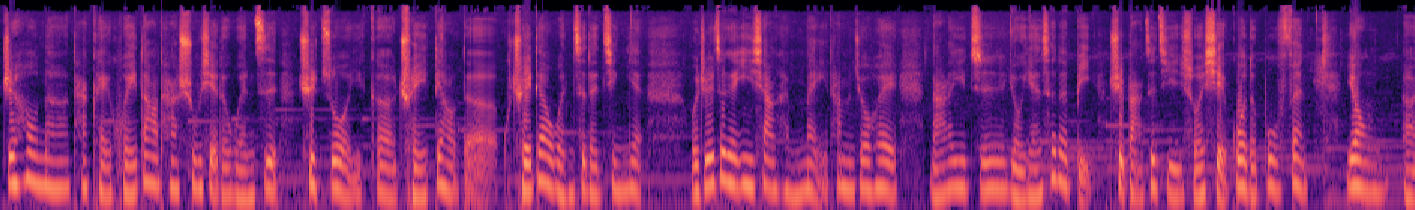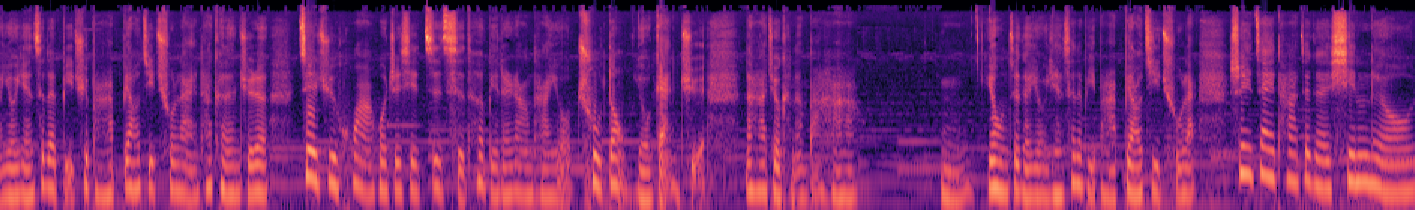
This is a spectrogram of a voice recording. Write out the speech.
之后呢，他可以回到他书写的文字去做一个垂垂钓的垂钓文字的经验。我觉得这个意象很美。他们就会拿了一支有颜色的笔，去把自己所写过的部分，用呃有颜色的笔去把它标记出来。他可能觉得这句话或这些字词特别的让他有触动、有感觉，那他就可能把它嗯用这个有颜色的笔把它标记出来。所以在他这个心流。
